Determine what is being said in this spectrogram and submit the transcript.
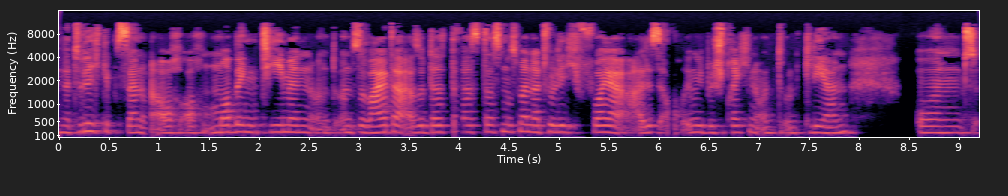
natürlich gibt es dann auch, auch Mobbing-Themen und, und so weiter. Also das, das, das muss man natürlich vorher alles auch irgendwie besprechen und, und klären. Und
